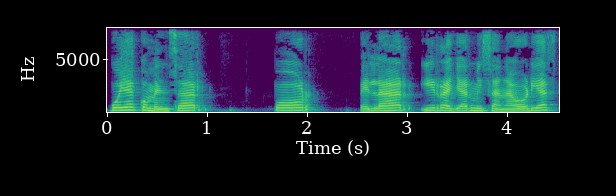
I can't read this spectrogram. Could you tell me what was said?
Voy a comenzar por pelar y rayar mis zanahorias.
